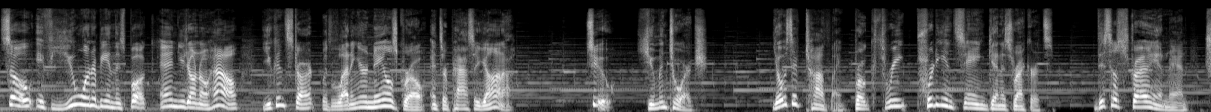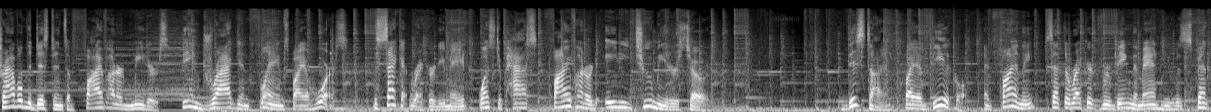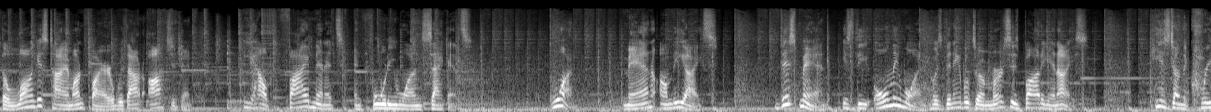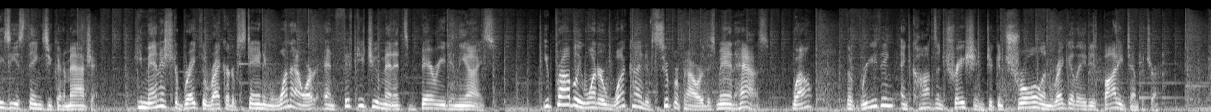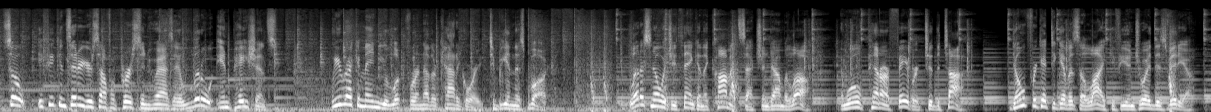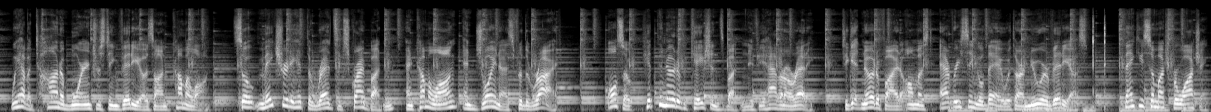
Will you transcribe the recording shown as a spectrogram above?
So, if you want to be in this book and you don't know how, you can start with letting your nails grow and surpass Ayanna. 2. Human Torch Josef Tödtling broke three pretty insane Guinness records. This Australian man traveled the distance of 500 meters, being dragged in flames by a horse. The second record he made was to pass 582 meters towed, this time by a vehicle, and finally set the record for being the man who has spent the longest time on fire without oxygen. He held 5 minutes and 41 seconds. 1. Man on the Ice this man is the only one who has been able to immerse his body in ice. He has done the craziest things you can imagine. He managed to break the record of standing 1 hour and 52 minutes buried in the ice. You probably wonder what kind of superpower this man has. Well, the breathing and concentration to control and regulate his body temperature. So, if you consider yourself a person who has a little impatience, we recommend you look for another category to be in this book let us know what you think in the comments section down below, and we'll pin our favorite to the top. Don't forget to give us a like if you enjoyed this video. We have a ton of more interesting videos on Come Along, so make sure to hit the red subscribe button and come along and join us for the ride. Also, hit the notifications button if you haven't already to get notified almost every single day with our newer videos. Thank you so much for watching.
